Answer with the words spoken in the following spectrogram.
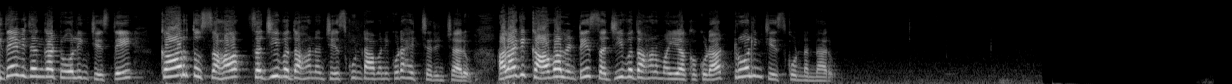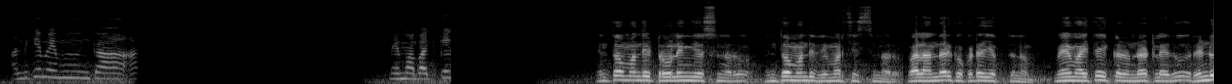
ఇదే విధంగా ట్రోలింగ్ చేస్తే కారుతో సహా సజీవ దహనం చేసుకుంటామని కూడా హెచ్చరించారు. అలాగే కావాలంటే సజీవ దహనం అయ్యాక కూడా ట్రోలింగ్ చేసుకోండి అన్నారు అందుకే మేము ఇంకా మేము ఆ బతికే ఎంతో మంది ట్రోలింగ్ చేస్తున్నారు ఎంతో మంది విమర్శిస్తున్నారు. వాళ్ళందరికీ ఒకటే చెప్తున్నాం. మేమైతే ఇక్కడ ఉండట్లేదు. రెండు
